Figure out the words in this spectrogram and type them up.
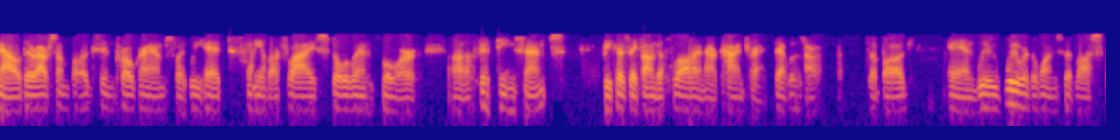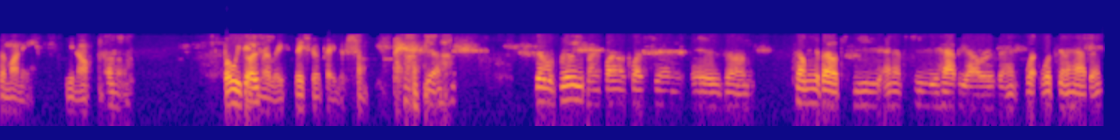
Now there are some bugs in programs like we had 20 of our flies stolen for uh, 15 cents because they found a flaw in our contract. That was our the bug, and we we were the ones that lost the money, you know. Uh-huh. But we so didn't really. They still paid us some. yeah. So really, my final question is, um, tell me about the NFT happy hour event. What what's going to happen?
